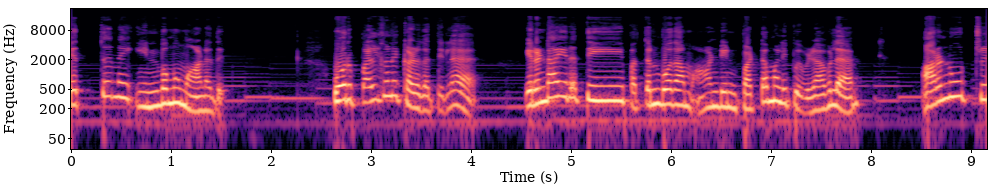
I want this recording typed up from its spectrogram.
எத்தனை இன்பமும் ஆனது ஒரு பல்கலைக்கழகத்தில் இரண்டாயிரத்தி பத்தொன்பதாம் ஆண்டின் பட்டமளிப்பு விழாவில் அறுநூற்று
